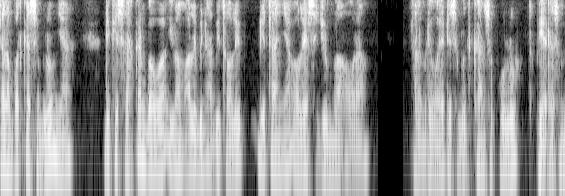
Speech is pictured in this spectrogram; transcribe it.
Dalam podcast sebelumnya, dikisahkan bahwa Imam Ali bin Abi Thalib ditanya oleh sejumlah orang. Dalam riwayat disebutkan 10, tapi ada 9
